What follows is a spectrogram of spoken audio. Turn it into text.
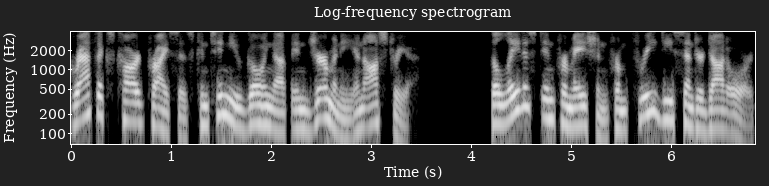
graphics card prices continue going up in Germany and Austria. The latest information from 3dcenter.org,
